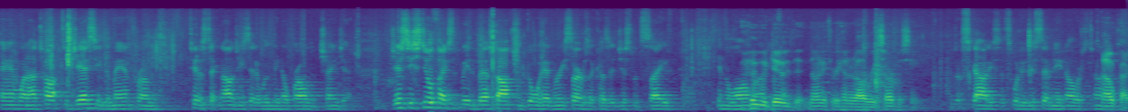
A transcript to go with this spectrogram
And when I talked to Jesse, the man from Tennis Technology, he said it wouldn't be no problem to change it. Jesse still thinks it'd be the best option to go ahead and resurface it, because it just would save in the long run. Who would do the ninety-three hundred dollar resurfacing? The Scotty's, that's what it is, seventy-eight dollars a ton. Okay,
